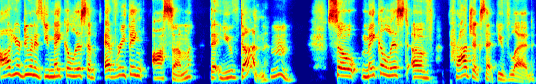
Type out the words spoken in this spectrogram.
all you're doing is you make a list of everything awesome that you've done. Hmm. So make a list of projects that you've led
